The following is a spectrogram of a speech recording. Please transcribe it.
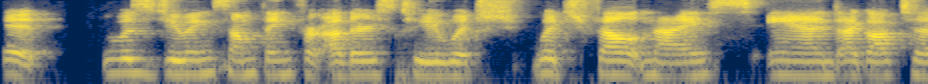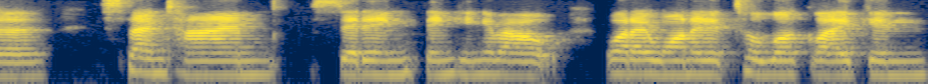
it was doing something for others too, which which felt nice, and I got to spend time sitting thinking about what I wanted it to look like and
